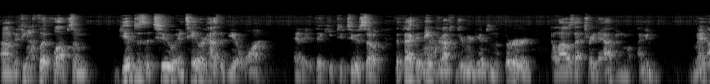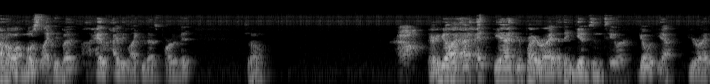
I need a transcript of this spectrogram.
Um, if he flip flops them, Gibbs is a two and Taylor has to be a one. And they keep two two, so the fact that Nate drafted Jahmyr Gibbs in the third allows that trade to happen. I mean, man, I don't know about most likely, but highly, likely that's part of it. So Yeah. there you go. I, I, I yeah, you're probably right. I think Gibbs and Taylor go. with- Yeah, you're right.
